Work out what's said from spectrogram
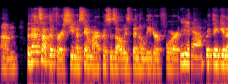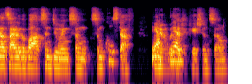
Um, but that's not the first. You know, San Marcos has always been a leader for yeah for thinking outside of the box and doing some some cool stuff yeah, you know, with yeah. education. So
